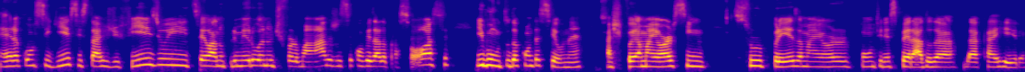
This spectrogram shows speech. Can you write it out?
era conseguir esse estágio de físio e, sei lá, no primeiro ano de formado, já ser convidada para sócia, e bom, tudo aconteceu, né? Acho que foi a maior, sim, surpresa, maior ponto inesperado da, da carreira.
